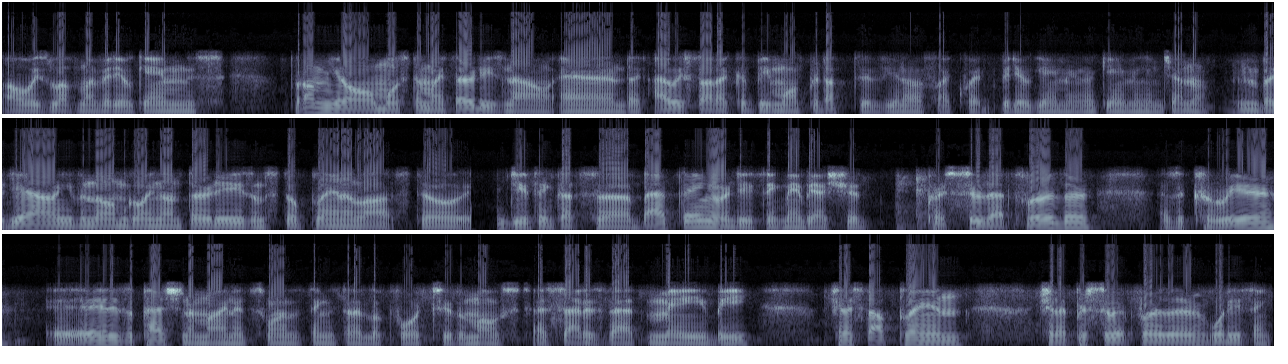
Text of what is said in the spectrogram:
I always loved my video games, but I'm, you know, almost in my 30s now, and I always thought I could be more productive, you know, if I quit video gaming or gaming in general. But yeah, even though I'm going on 30s, I'm still playing a lot, still. Do you think that's a bad thing, or do you think maybe I should pursue that further as a career? It is a passion of mine. It's one of the things that I look forward to the most, as sad as that may be. Should I stop playing? Should I pursue it further? What do you think?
